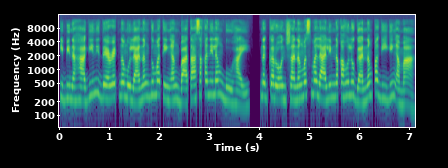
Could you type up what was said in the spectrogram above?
Ibinahagi ni Derek na mula nang dumating ang bata sa kanilang buhay, nagkaroon siya ng mas malalim na kahulugan ng pagiging ama.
